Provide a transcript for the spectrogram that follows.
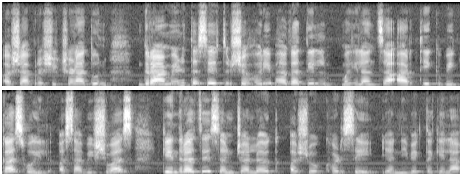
अशा प्रशिक्षणातून ग्रामीण तसेच शहरी भागातील महिलांचा आर्थिक विकास होईल असा विश्वास केंद्राचे संचालक अशोक खडसे यांनी व्यक्त केला.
